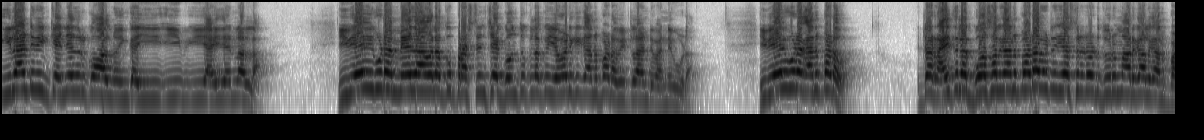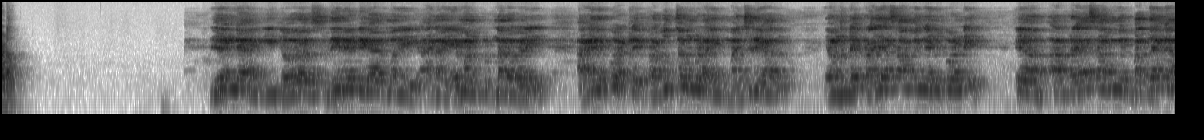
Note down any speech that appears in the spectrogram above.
ఇలాంటివి ఇంకెన్ని ఎదుర్కోవాలి నువ్వు ఇంకా ఈ ఈ ఐదేళ్ళలో ఇవేవి కూడా మేధావులకు ప్రశ్నించే గొంతుకులకు ఎవరికి కనపడవు ఇట్లాంటివన్నీ కూడా. ఇవేవి కూడా కనపడవు. ఇట్లా రైతుల గోసలు కనపడవు ఇట్లా చేస్తున్నటువంటి దుర్మార్గాలు కనపడవు. నిజంగా ఈ గౌరవ సుధీర్ రెడ్డి గారు మరి ఆయన ఏమనుకుంటున్నారో కానీ ఆయనకు అట్లే ప్రభుత్వం కూడా ఇది మంచిది కాదు. ఏమంటే ప్రజాస్వామ్యం అనుకోండి ఆ, ప్రజాస్వామ్య బద్ధంగా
